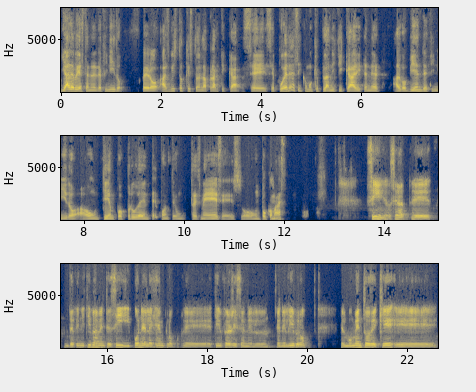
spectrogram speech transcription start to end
ya deberías tener definido, pero ¿has visto que esto en la práctica se, puede así como que planificar y tener algo bien definido a un tiempo prudente, ponte un tres meses o un poco más? Sí, o sea, eh, definitivamente sí, y pone el ejemplo eh, Tim Ferriss en el, en el libro, el momento de que eh,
